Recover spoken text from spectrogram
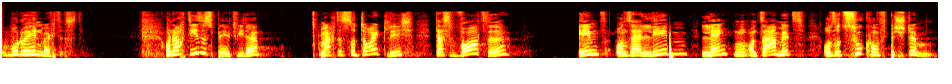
wo du hin möchtest. Und auch dieses Bild wieder, macht es so deutlich, dass Worte eben unser Leben lenken und damit unsere Zukunft bestimmen.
